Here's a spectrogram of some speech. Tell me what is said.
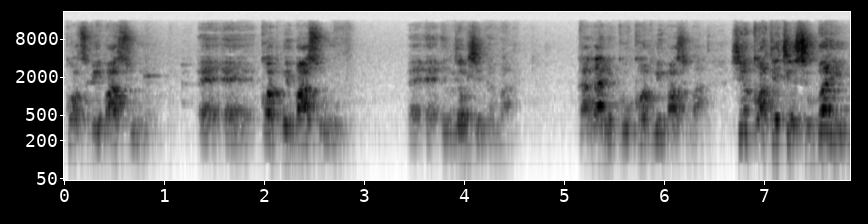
court bai ba su eh, eh, court bai ba su eh, eh, injunction nan ba ka gane ko court bai ba su ba. Shi court ya ce su bari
